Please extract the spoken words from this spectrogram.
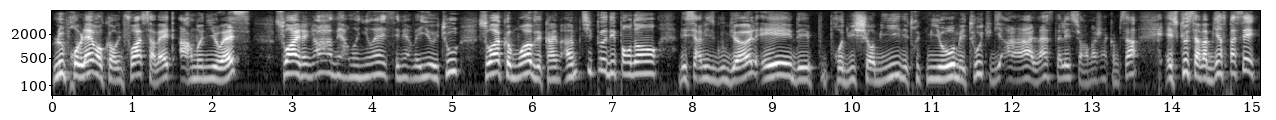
le problème, encore une fois, ça va être Harmony OS. Soit il a dit Ah, mais Harmony OS, c'est merveilleux et tout. Soit, comme moi, vous êtes quand même un petit peu dépendant des services Google et des produits Xiaomi, des trucs Mi Home et tout. Et tu dis Ah, l'installer sur un machin comme ça, est-ce que ça va bien se passer?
